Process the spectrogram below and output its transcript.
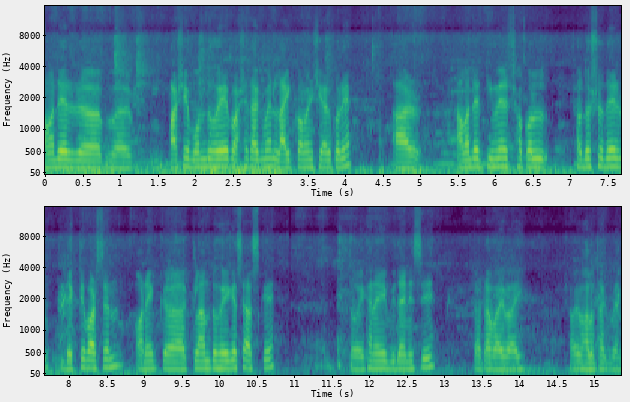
আমাদের পাশে বন্ধু হয়ে পাশে থাকবেন লাইক কমেন্ট শেয়ার করে। আর আমাদের টিমের সকল সদস্যদের দেখতে পারছেন, অনেক ক্লান্ত হয়ে গেছে আজকে। তো এখানেই বিদায় নিছি টাটা, বাই বাই। সবাই ভালো থাকবেন।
